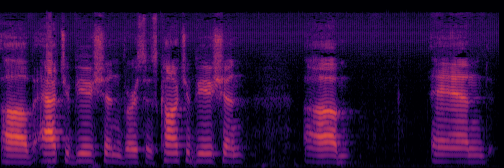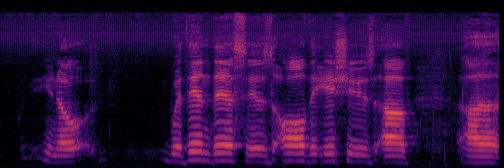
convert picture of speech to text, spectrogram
of attribution versus contribution. Um, and, you know, within this is all the issues of uh,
